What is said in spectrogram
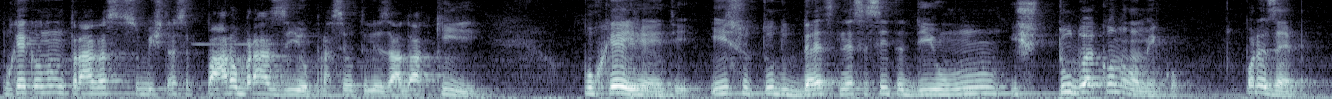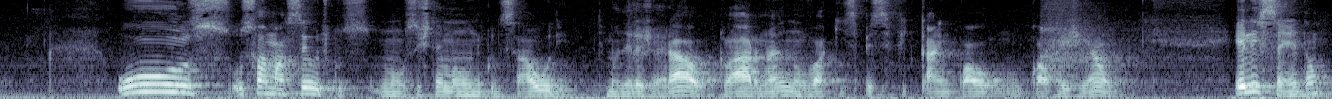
por que, que eu não trago essa substância para o Brasil, para ser utilizado aqui? Porque, gente, isso tudo necessita de um estudo econômico. Por exemplo, os, os farmacêuticos no Sistema Único de Saúde, de maneira geral, claro, né, não vou aqui especificar em qual, em qual região, eles sentam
